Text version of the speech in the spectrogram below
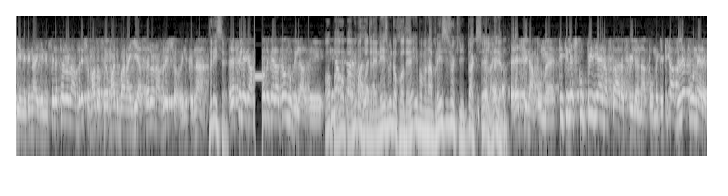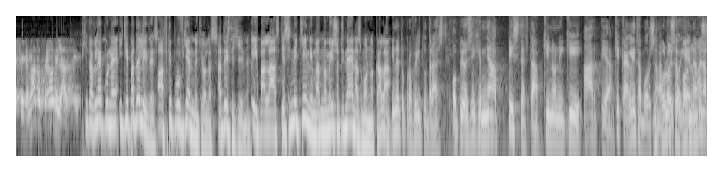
γίνει, τι να γίνει. Φίλε, θέλω να βρίσω. Μα το Θεό, μα την Παναγία. Θέλω να βρίσω, ειλικρινά. Βρήσε. Ρε, φίλε, γαμώ το κερατό μου δηλαδή. Όπα, όπα, μην το χοντρενείς, μην το χοντρενεί. Είπαμε να βρήσει, όχι. Εντάξει, έλα, ήρεμα. Ρε, εσύ να πούμε. Τι τηλεσκουπίδια είναι αυτά, ρε φίλε, να πούμε. Και τι τα βλέπουνε, ρε φίλε. Μα το Θεό δηλαδή. Ποιοι τα βλέπουνε, οι κυρπαντελίδε. Αυτοί που βγαίνουν κιόλας. Αντίστοιχοι είναι. Οι μπαλάσκες είναι κίνημα. Νομίζω ότι είναι ένας μόνο. Καλά. Είναι το προφίλ του δράστη. Ο οποίος είχε μια απίστευτα κοινωνική άρτια και καλή θα μπορούσε να, να πω οικογένεια με ένα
